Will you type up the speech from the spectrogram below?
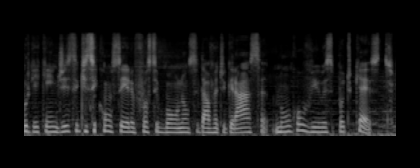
porque quem disse que se conselho fosse bom não se dava de graça nunca ouviu esse podcast.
